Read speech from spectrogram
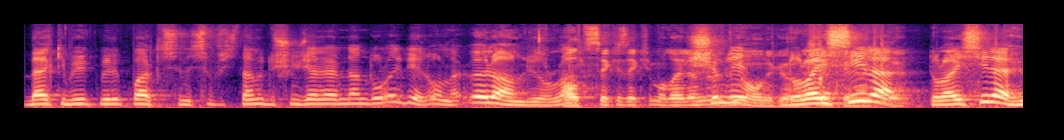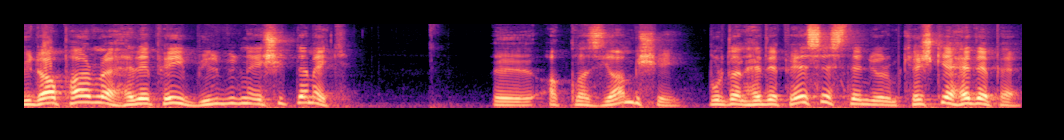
belki Büyük Birlik Partisi'nin sırf İslami düşüncelerinden dolayı değil, onlar öyle anlıyorlar. 6-8 Ekim olaylarında değil Şimdi mi onu gördük? dolayısıyla genellikle? dolayısıyla Hüdapar'la HDP'yi birbirine eşitlemek e, akla ziyan bir şey. Buradan HDP'ye sesleniyorum. Keşke HDP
